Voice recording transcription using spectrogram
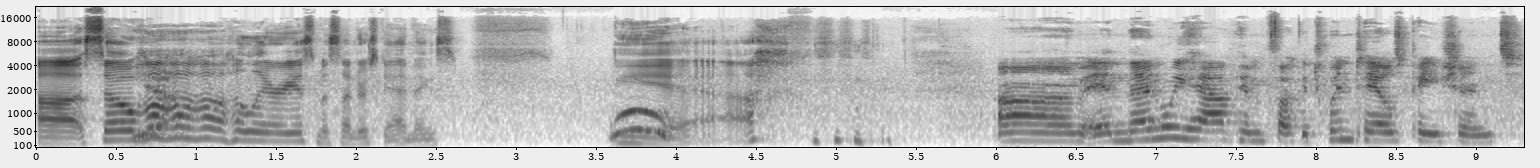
Uh, so ha Yeah. ha ha, hilarious misunderstandings. Woo. Yeah. Um, and then we have him fuck a Twin Tails patient.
